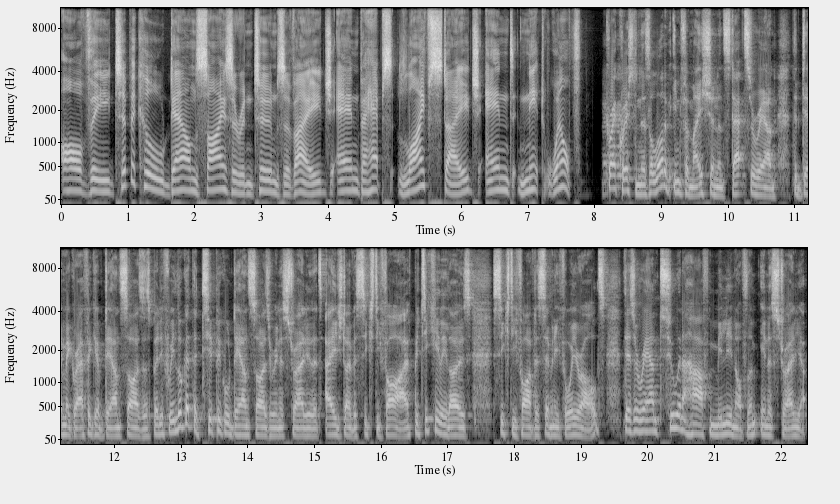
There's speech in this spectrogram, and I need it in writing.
of the typical downsizer in terms of age and perhaps life stage and net wealth. Great question. There's a lot of information and stats around the demographic of downsizers, but if we look at the typical downsizer in Australia that's aged over 65, particularly those 65 to 74 year olds, there's around two and a half million of them in Australia.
